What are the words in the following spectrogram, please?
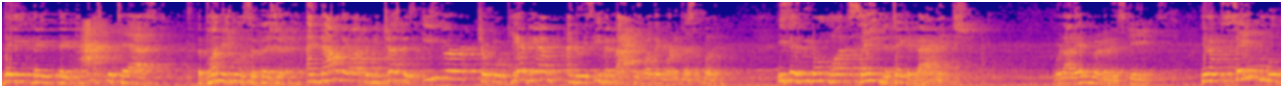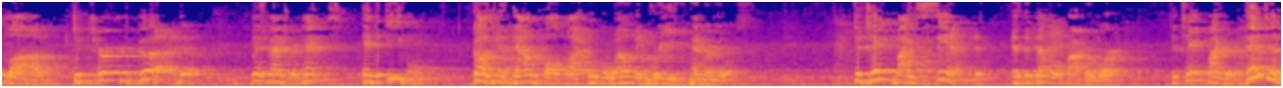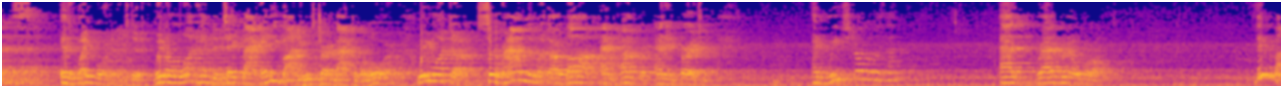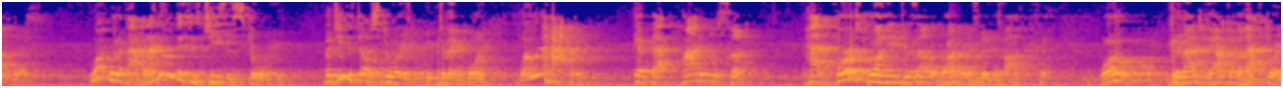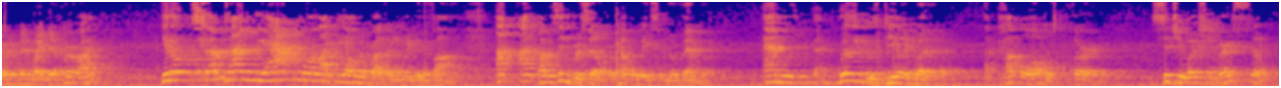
they, they, they passed the test. The punishment was sufficient. And now they ought to be just as eager to forgive him and to receive him back as what they were to discipline him. He says we don't want Satan to take advantage. We're not ignorant of his schemes. You know, Satan would love to turn good, this man's repentance, into evil, causing his downfall by overwhelming grief and remorse. To take by sin is the devil's proper work. To take by repentance is way more than he's doing. We don't want him to take back anybody who's turned back to the Lord. We want to surround them with our love and comfort and encouragement. And we struggle with that as brethren overall. Think about this. What would have happened? I know this is Jesus' story, but Jesus tells stories to make a point. What would have happened if that prodigal son had first run into his elder brother instead of his father? Whoa! You can imagine the outcome of that story would have been way different, right? You know, sometimes we act more like the elder brother than we do the father. I, I, I was in Brazil a couple weeks in November, and was really was dealing with a couple, almost a third, situation very similar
